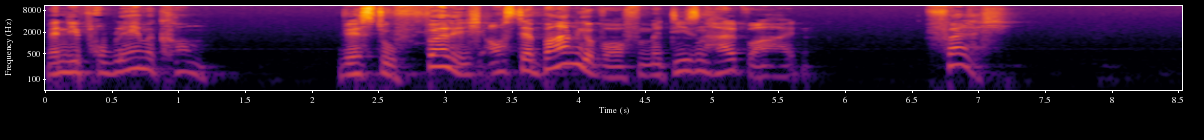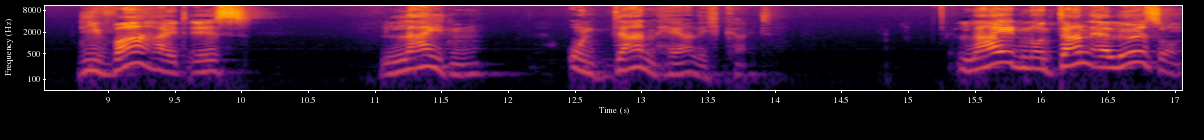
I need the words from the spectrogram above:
Wenn die Probleme kommen, wirst du völlig aus der Bahn geworfen mit diesen Halbwahrheiten. Völlig. Die Wahrheit ist Leiden und dann Herrlichkeit. Leiden und dann Erlösung.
